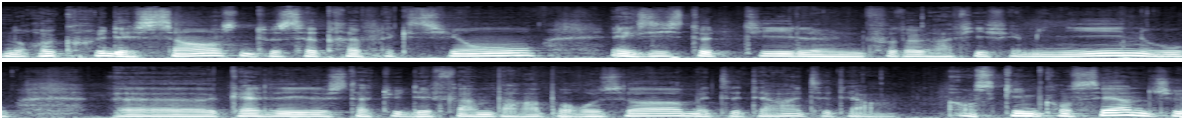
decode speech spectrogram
une, recrudescence de cette réflexion. Existe-t-il une photographie féminine ou euh, quel est le statut des femmes par rapport aux hommes, etc., etc. En ce qui me concerne, je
